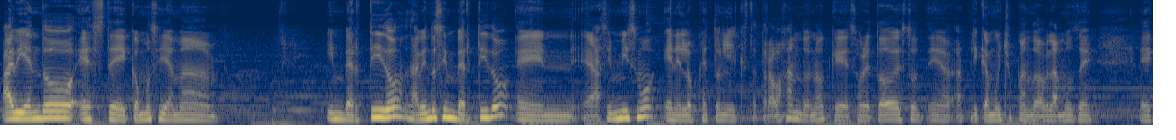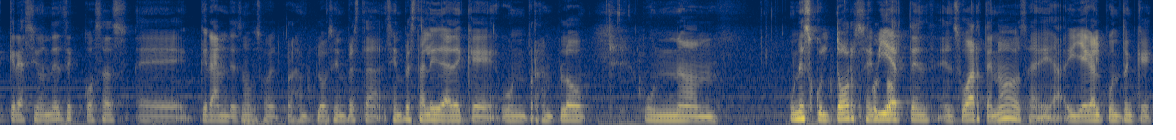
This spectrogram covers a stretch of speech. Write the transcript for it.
habiendo este, ¿cómo se llama? Invertido, habiéndose invertido en a sí mismo en el objeto en el que está trabajando, ¿no? Que sobre todo esto eh, aplica mucho cuando hablamos de eh, creaciones de cosas eh, grandes, ¿no? Sobre- por ejemplo, siempre está, siempre está la idea de que un, por ejemplo, un, um, un escultor se vierte en, en su arte, ¿no? O sea, y, y llega el punto en que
